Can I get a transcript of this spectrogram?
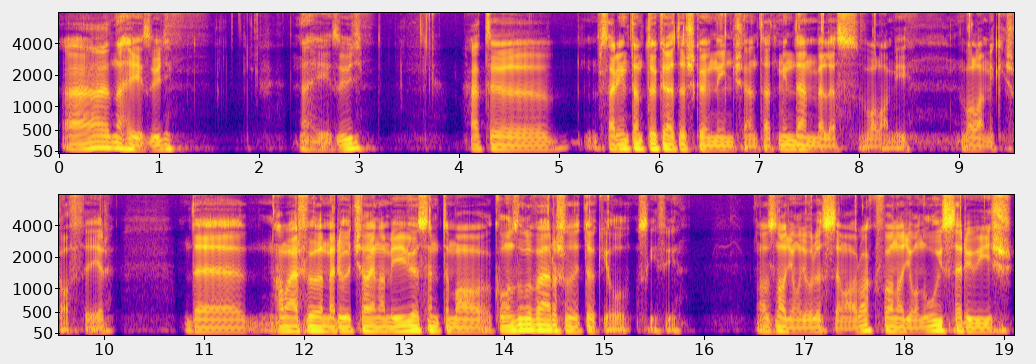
Á, nehéz ügy. Nehéz ügy. Hát ö, szerintem tökéletes könyv nincsen, tehát mindenben lesz valami, valami kis affér. De ha már fölmerült China Mívül, szerintem a konzulváros az egy tök jó skifi. Az nagyon jól össze van rakva, nagyon újszerű is,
